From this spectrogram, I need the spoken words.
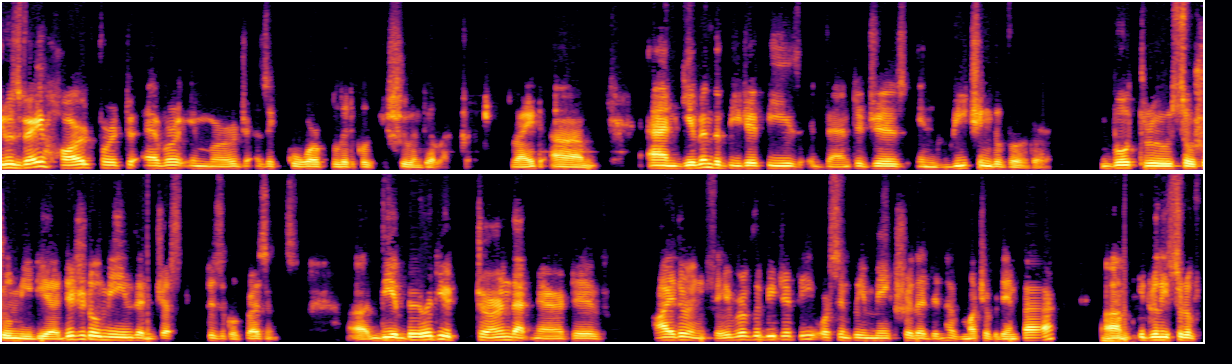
It was very hard for it to ever emerge as a core political issue in the electorate, right? Um, and given the BJP's advantages in reaching the voter, both through social media, digital means, and just physical presence, uh, the ability to turn that narrative either in favor of the BJP or simply make sure that it didn't have much of an impact, hmm. um, it really sort of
